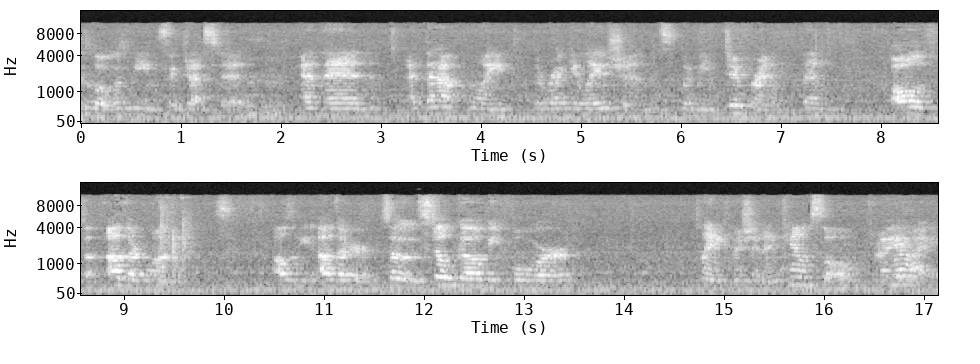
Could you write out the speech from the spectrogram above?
Is what was being suggested. Mm-hmm. And then at that point, the regulations would be different than all of the other ones. All of the other, so it would still go before planning commission and council, right? right?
